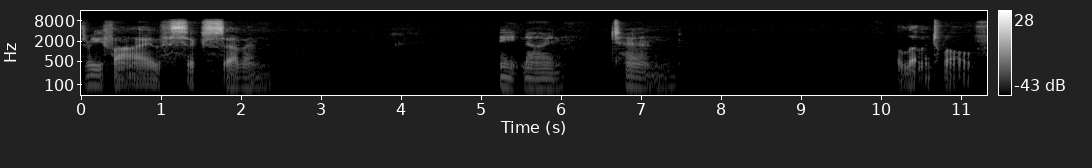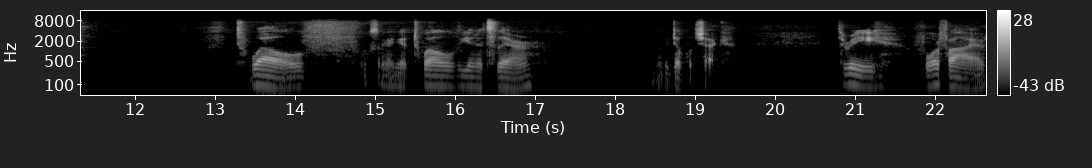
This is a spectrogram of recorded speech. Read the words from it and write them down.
Three, five, six, seven, eight, nine, ten, eleven, twelve. Twelve. Looks like I get twelve units there. Let me double check. Three, four, five,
